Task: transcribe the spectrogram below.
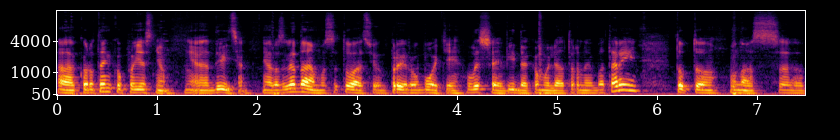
Коротенько поясню. Е, Дивіться, розглядаємо ситуацію при роботі лише від акумуляторної батареї. Тобто у нас е,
